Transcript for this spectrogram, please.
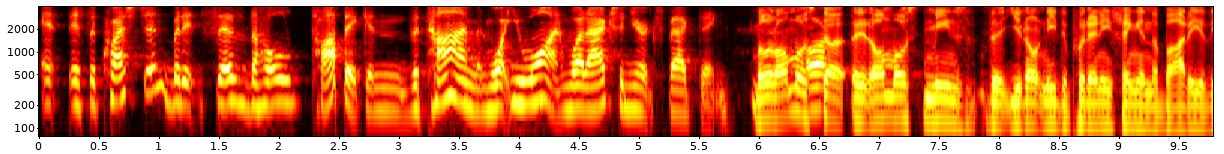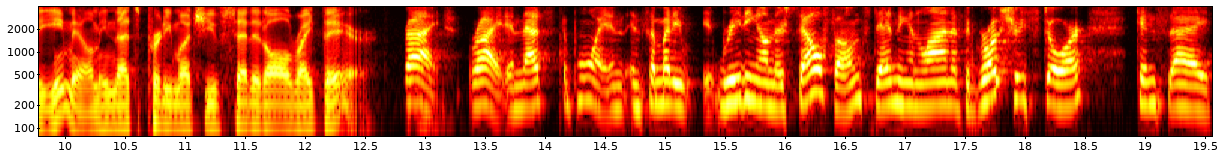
It's a question, but it says the whole topic and the time and what you want and what action you're expecting. Well, it almost or, uh, it almost means that you don't need to put anything in the body of the email. I mean, that's pretty much you've said it all right there. Right, right. And that's the point. And, and somebody reading on their cell phone, standing in line at the grocery store, can say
